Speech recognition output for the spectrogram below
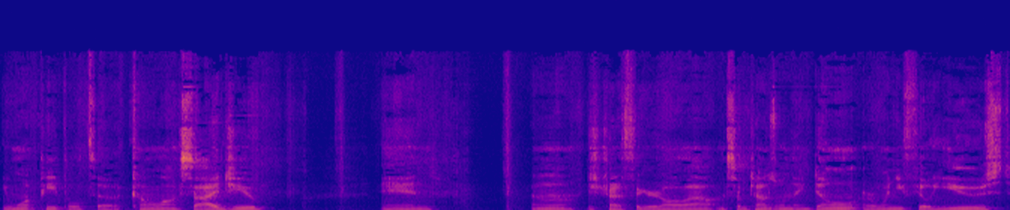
you want people to come alongside you and I don't know, just try to figure it all out. And sometimes when they don't, or when you feel used,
